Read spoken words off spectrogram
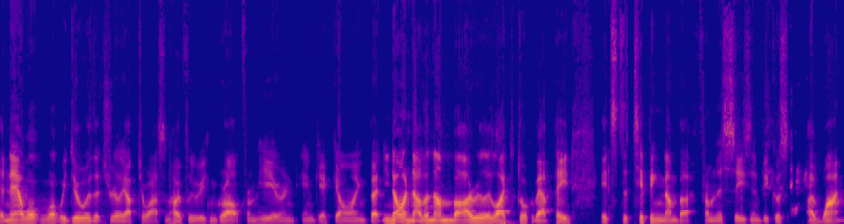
And now what what we do with it's really up to us, and hopefully we can grow up from here and, and get going. But you know, another number I really like to talk about, Pete. It's the tipping number from this season because I won.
